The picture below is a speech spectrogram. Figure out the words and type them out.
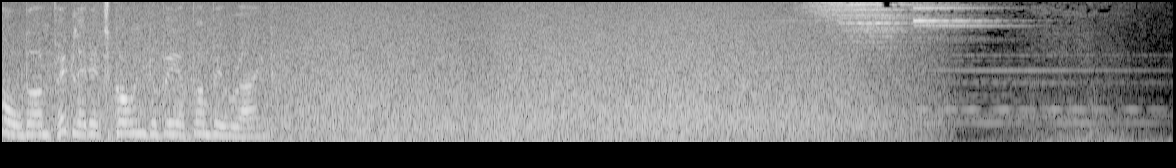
Hold on, Piglet, it's going to be a bumpy ride.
